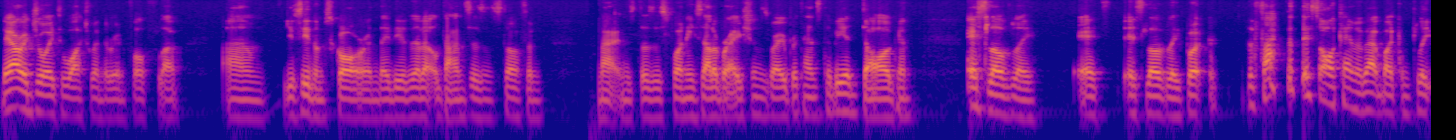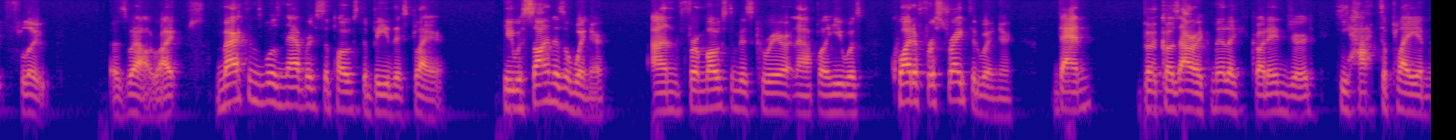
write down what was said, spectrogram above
they are a joy to watch when they're in full flow. Um, you see them score and they do their little dances and stuff, and Mertens does his funny celebrations where he pretends to be a dog, and it's lovely. It's it's lovely, but the fact that this all came about by complete fluke as well, right? Mertens was never supposed to be this player. He was signed as a winger, and for most of his career at Napoli, he was quite a frustrated winger. Then, because Arek Milik got injured, he had to play him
